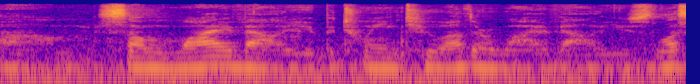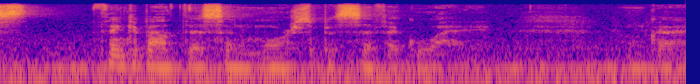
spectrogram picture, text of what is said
um, some y value between two other y values. Let's think about this in a more specific way. Okay,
